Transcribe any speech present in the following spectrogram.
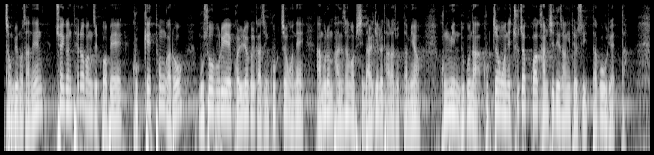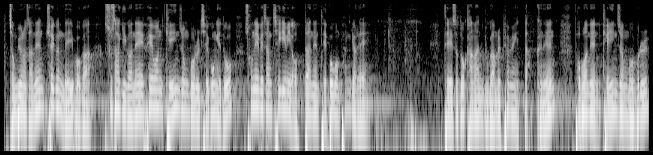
정 변호사는 최근 테러 방지법의 국회 통과로 무소불위의 권력을 가진 국정원에 아무런 반성 없이 날개를 달아줬다며 국민 누구나 국정원의 추적과 감시 대상이 될 수 있다고 우려했다. 정 변호사는 최근 네이버가 수사기관에 회원 개인정보를 제공해도 손해배상 책임이 없다는 대법원 판결에 대해서도 강한 유감을 표명했다. 그는 법원은 개인정보를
